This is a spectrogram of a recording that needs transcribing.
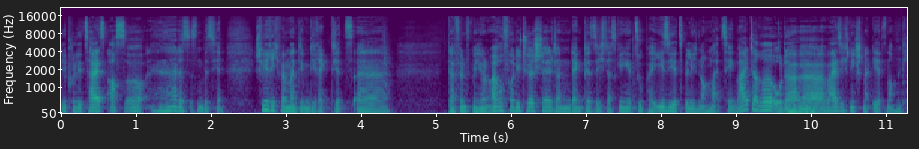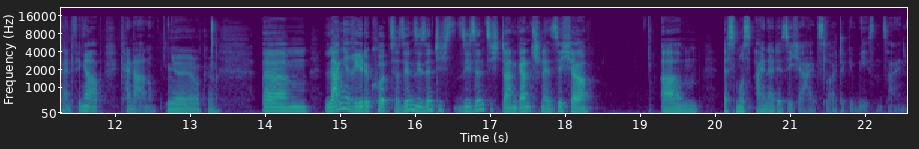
Die Polizei ist auch so, ja, das ist ein bisschen schwierig, wenn man dem direkt jetzt äh, da 5 Millionen Euro vor die Tür stellt, dann denkt er sich, das ging jetzt super easy, jetzt will ich nochmal 10 weitere oder Mhm. äh, weiß ich nicht, schneid jetzt noch einen kleinen Finger ab, keine Ahnung. ja, ja, okay. Ähm, lange Rede, kurzer Sinn. Sie sind, sie sind sich dann ganz schnell sicher, Ähm, es muss einer der Sicherheitsleute gewesen sein.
